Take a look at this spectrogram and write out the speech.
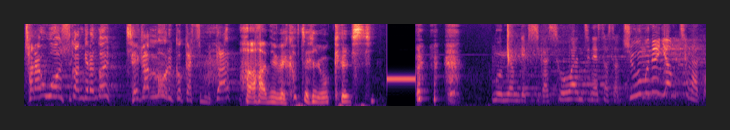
저랑 원수 관계란 걸 제가 모를 것 같습니까? 아니 왜 갑자기 욕해 씨. 무명객 씨가 소환진에 서서 주문을 영창하고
